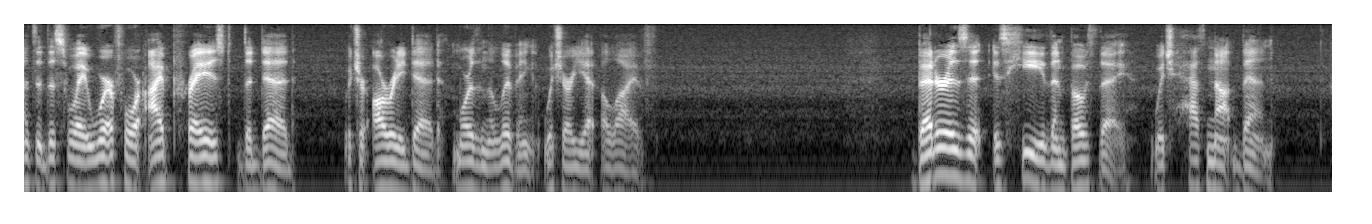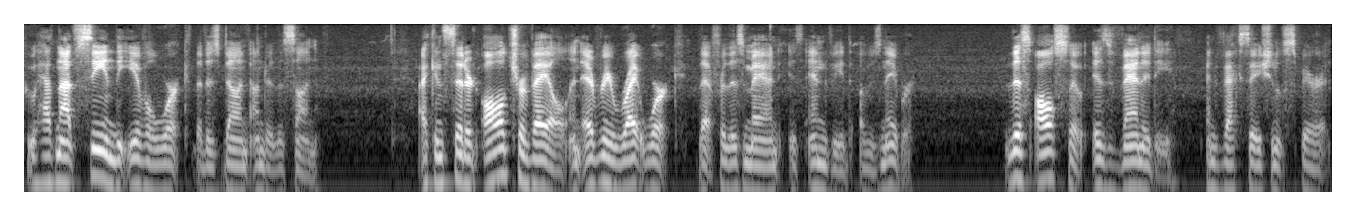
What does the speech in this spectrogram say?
it this way Wherefore I praised the dead which are already dead, more than the living, which are yet alive. Better is it is he than both they, which hath not been, who hath not seen the evil work that is done under the sun. I considered all travail and every right work that for this man is envied of his neighbor. This also is vanity and vexation of spirit.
